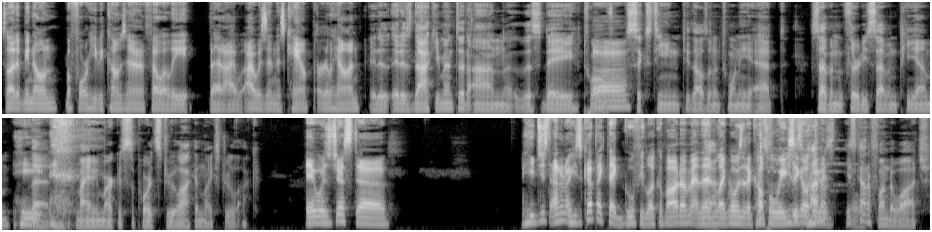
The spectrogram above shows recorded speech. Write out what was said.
So let it be known before he becomes an NFL elite that I I was in his camp early on. It is it is documented on this day 12 Uh, 16 2020 at 7:37 p.m. He- that Miami Marcus supports Drew Lock and likes Drew Lock. It was just uh he just I don't know. He's got like that goofy look about him, and then Yeah. like what was it a couple weeks ago? kind he of was he's kind of fun to watch.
